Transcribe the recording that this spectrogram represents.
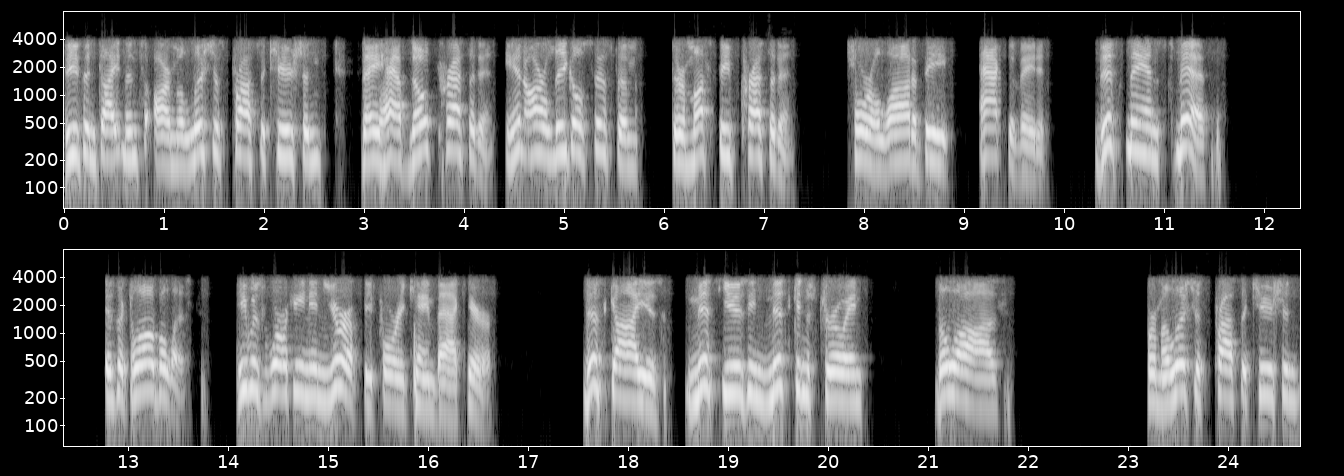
These indictments are malicious prosecution. They have no precedent. In our legal system, there must be precedent for a law to be activated. This man, Smith, is a globalist. He was working in Europe before he came back here. This guy is misusing, misconstruing the laws for malicious prosecution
